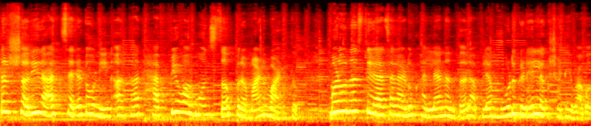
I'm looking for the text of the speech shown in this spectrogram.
तर शरीरात सेरोटोनिन अर्थात हॅपी हॉर्मोन्सचं प्रमाण वाढतं. म्हणूनच तिळाचा लाडू खाल्ल्यानंतर आपल्या मूडकडे लक्ष ठेवावं.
